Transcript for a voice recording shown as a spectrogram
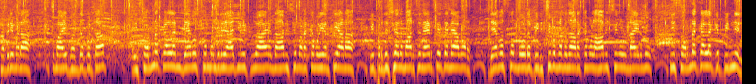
ശബരിമലയുമായി ബന്ധപ്പെട്ട്. ഈ സ്വർണക്കള്ളൻ ദേവസ്വം മന്ത്രി രാജിവെക്കുക എന്ന ആവശ്യമടക്കം ഉയർത്തിയാണ് ഈ പ്രതിഷേധ മാർച്ച്. നേരത്തെ തന്നെ അവർ ദേവസ്വം ബോർഡ് പിരിച്ചുവിടണമെന്ന അടക്കമുള്ള ആവശ്യങ്ങളുണ്ടായിരുന്നു. ഈ സ്വർണക്കള്ളയ്ക്ക് പിന്നിൽ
